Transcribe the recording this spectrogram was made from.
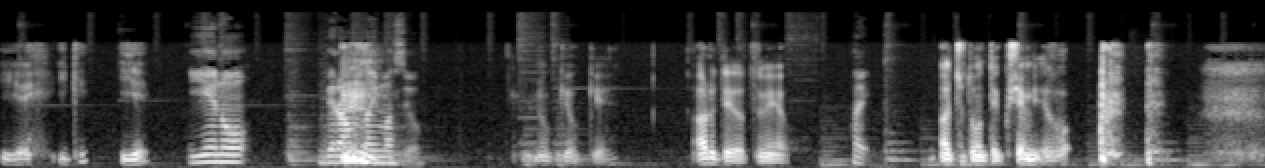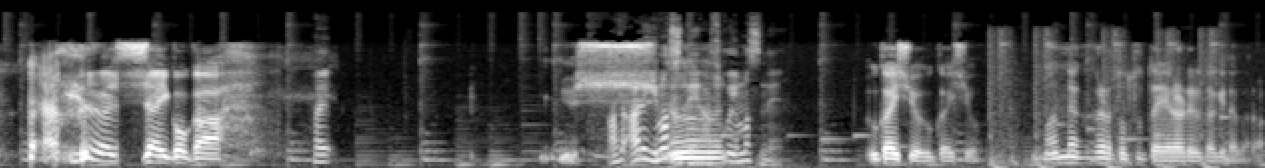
家、池？家？家のベランダいますよ。オッケーオッケー。ある程度詰めよう。はい。あ、ちょっと待って、くしゃみ出そう。よっしゃ、行こうか。はい。よし。あ、あれいますね。うんあそこいますね。迂回しよう、迂回しよう。真ん中からとっとったらやられるだけだから。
